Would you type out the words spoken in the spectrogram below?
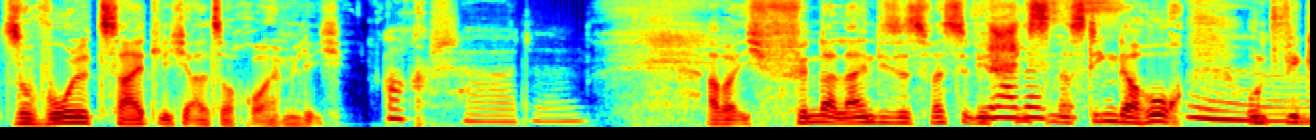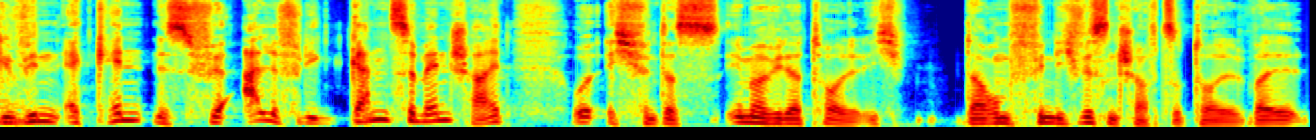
Sowohl zeitlich als auch räumlich. Ach, schade. Aber ich finde allein dieses, weißt du, wir ja, schießen das, das Ding da hoch ja. und wir gewinnen Erkenntnis für alle, für die ganze Menschheit. Und ich finde das immer wieder toll. Ich, darum finde ich Wissenschaft so toll, weil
